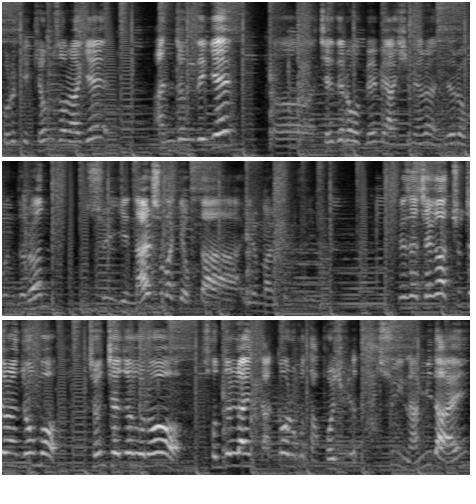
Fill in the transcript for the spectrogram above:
그렇게 겸손하게 안정되게 어, 제대로 매매하시면 여러분들은 수익이 날 수밖에 없다 이런 말씀을 드립니다. 그래서 제가 추천한 종목 전체적으로 손절 라인 딱 꺼놓고 다 보십시오. 다 수익 납니다. 예.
